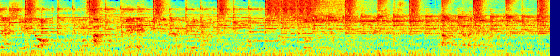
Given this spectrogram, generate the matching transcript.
試合を皆さんの目で見ていただければと思っていますどうぞよろしくお願いしますご覧いただければと思います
